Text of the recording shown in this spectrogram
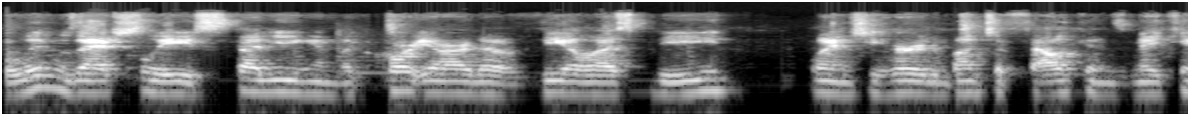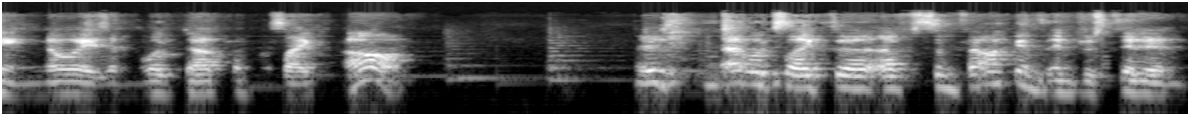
Lynn was actually studying in the courtyard of VLSB when she heard a bunch of falcons making noise and looked up and was like, "Oh, that looks like the, uh, some falcons interested in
